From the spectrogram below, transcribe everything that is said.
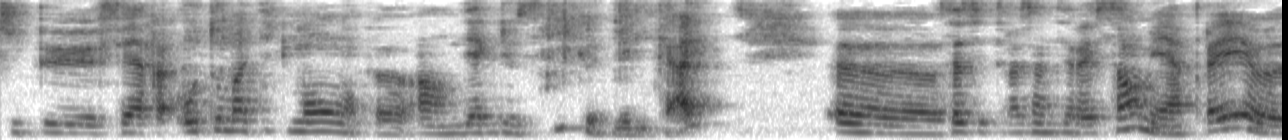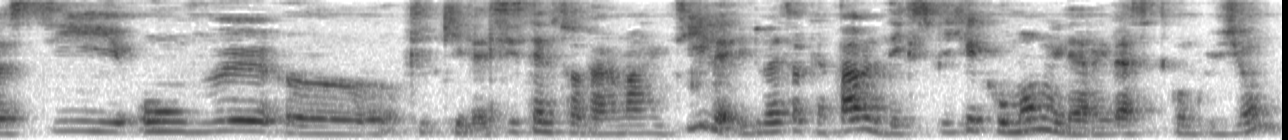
qui peut faire automatiquement un diagnostic médical. Ça c'est très intéressant, mais après, si on veut que, que, le système soit vraiment utile, il doit être capable d'expliquer comment il est arrivé à cette conclusion.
